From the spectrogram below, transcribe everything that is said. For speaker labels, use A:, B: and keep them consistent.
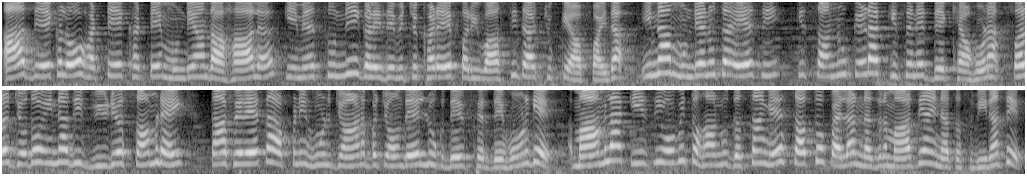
A: ਆਹ ਦੇਖ ਲਓ ਹੱਟੇ ਖੱਟੇ ਮੁੰਡਿਆਂ ਦਾ ਹਾਲ, ਕਿਵੇਂ ਸੁੰਨੀ ਗਲੀ ਦੇ ਵਿੱਚ ਖੜੇ ਪਰਿਵਾਸੀ ਦਾ ਚੁੱਕਿਆ ਫਾਇਦਾ। ਇਹਨਾਂ ਮੁੰਡਿਆਂ ਨੂੰ ਤਾਂ ਇਹ ਸੀ ਕਿ ਸਾਨੂੰ ਕਿਹੜਾ ਕਿਸੇ ਨੇ ਦੇਖਿਆ ਹੋਣਾ, ਪਰ ਜਦੋਂ ਇਹਨਾਂ ਦੀ ਵੀਡੀਓ ਸਾਹਮਣੇ ਆਈ, ਤਾਂ ਫਿਰ ਇਹ ਤਾਂ ਆਪਣੀ ਹੁਣ ਜਾਨ ਬਚਾਉਂਦੇ, ਲੁਕਦੇ ਫਿਰਦੇ ਹੋਣਗੇ। ਮਾਮਲਾ ਕੀ ਸੀ ਉਹ ਵੀ ਤੁਹਾਨੂੰ ਦੱਸਾਂਗੇ। ਸਭ ਤੋਂ ਪਹਿਲਾਂ ਨਜ਼ਰ ਮਾਰਦੇ ਹਾਂ ਇਹਨਾਂ ਤਸਵੀਰਾਂ ਤੇ।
